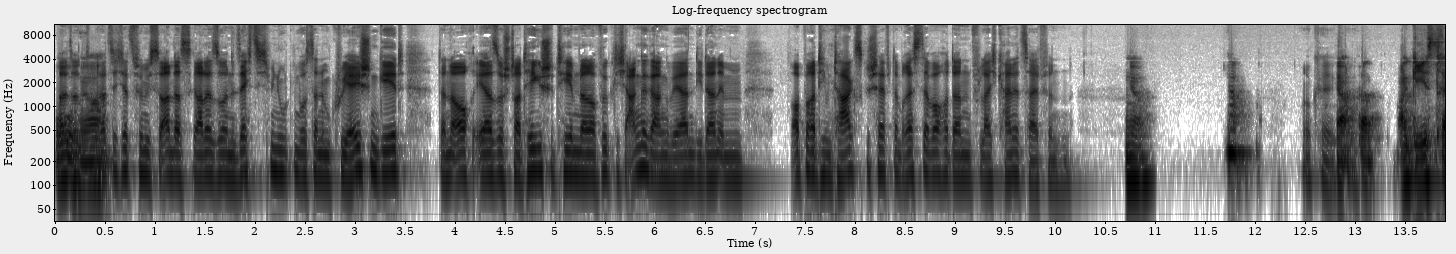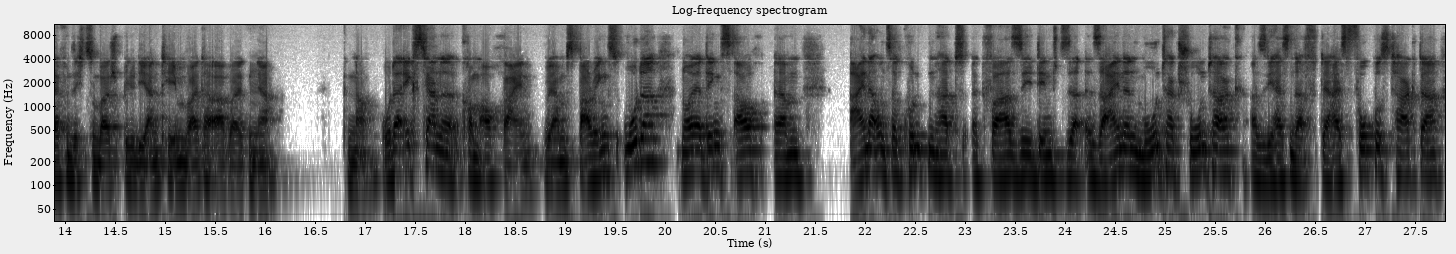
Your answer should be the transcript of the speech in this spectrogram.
Oh, also ja. hört sich jetzt für mich so an, dass gerade so in den 60 Minuten, wo es dann um Creation geht, dann auch eher so strategische Themen dann auch wirklich angegangen werden, die dann im operativen Tagesgeschäft im Rest der Woche dann vielleicht keine Zeit finden. Ja. Ja. Okay. Ja, dann AGs treffen sich zum Beispiel, die an Themen weiterarbeiten, ja. Genau. Oder externe kommen auch rein. Wir haben Sparrings oder neuerdings auch ähm, einer unserer Kunden hat äh, quasi den, seinen Montag, Schontag, also die heißen da, der heißt Fokustag da,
